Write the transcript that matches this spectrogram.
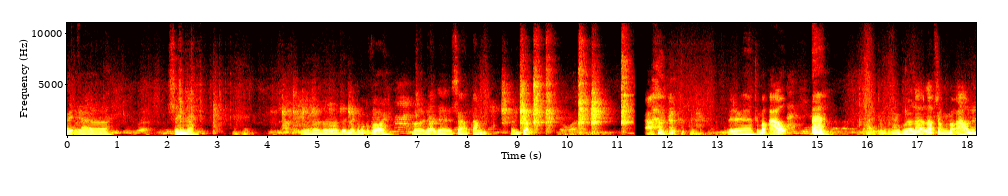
vệ uh, sinh này. Rồi, rồi, rồi, rồi bên này có một cái vòi. Mở ra để xả tắm. Tắm chậm đây là cái móc áo. Mình vừa là lắp xong cái móc áo nữa.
